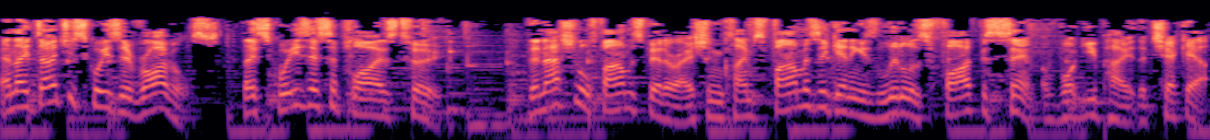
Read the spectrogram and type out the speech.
And they don't just squeeze their rivals, they squeeze their suppliers too. The National Farmers Federation claims farmers are getting as little as 5% of what you pay at the checkout.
